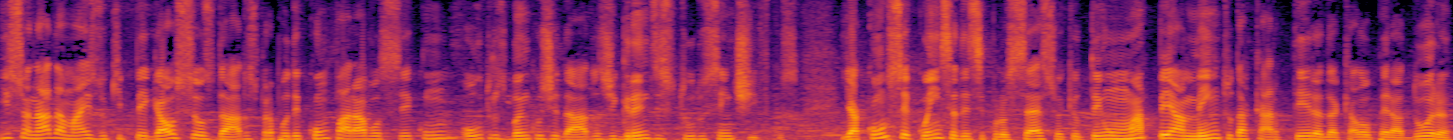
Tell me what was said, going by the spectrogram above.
Isso é nada mais do que pegar os seus dados para poder comparar você com outros bancos de dados de grandes estudos científicos. E a consequência desse processo é que eu tenho um mapeamento da carteira daquela operadora,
